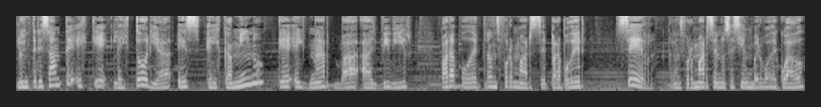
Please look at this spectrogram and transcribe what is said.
Lo interesante es que la historia es el camino que Einar va a vivir para poder transformarse, para poder ser, transformarse, no sé si es un verbo adecuado,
